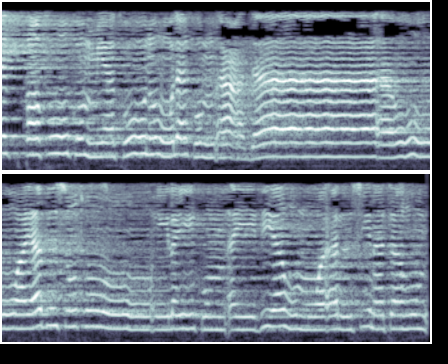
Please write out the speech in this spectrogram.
يثقفوكم يكونوا لكم أعداء ويبسطوا إليكم أيديهم وألسنتهم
